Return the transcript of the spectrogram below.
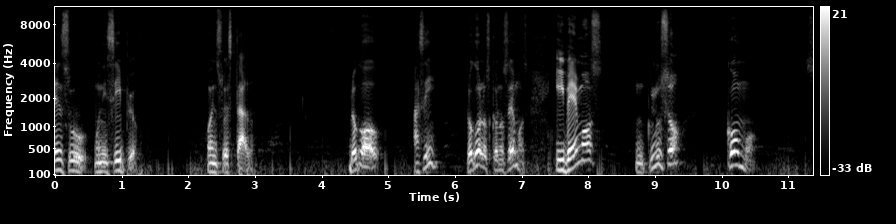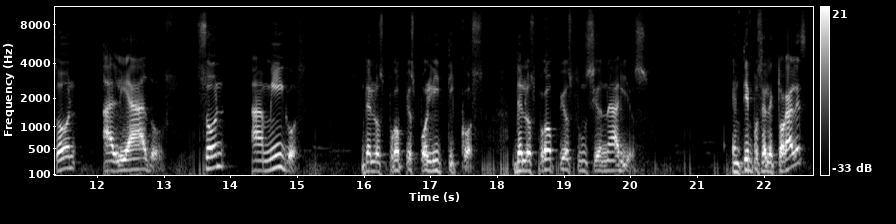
en su municipio o en su estado. Luego, así, luego los conocemos y vemos incluso cómo son aliados, son amigos de los propios políticos, de los propios funcionarios. En tiempos electorales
